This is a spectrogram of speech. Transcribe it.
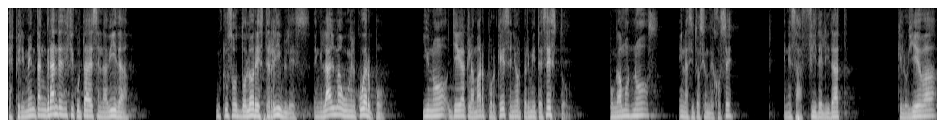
experimentan grandes dificultades en la vida, incluso dolores terribles en el alma o en el cuerpo, y uno llega a clamar, ¿por qué Señor permites esto? Pongámonos en la situación de José, en esa fidelidad que lo lleva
